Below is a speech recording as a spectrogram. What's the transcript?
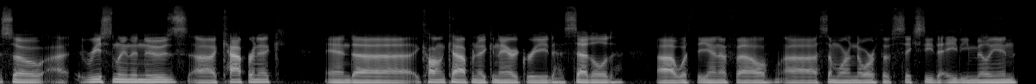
so uh, recently in the news, uh, Kaepernick and uh, Colin Kaepernick and Eric Reid settled uh, with the NFL. Uh, somewhere north of 60 to 80 million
